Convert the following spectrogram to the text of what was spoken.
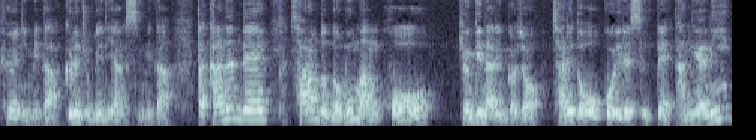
표현입니다. 그런 정도의 뉘앙스입니다. 딱 가는데 사람도 너무 많고 경기 날인 거죠. 자리도 없고 이랬을 때 당연히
